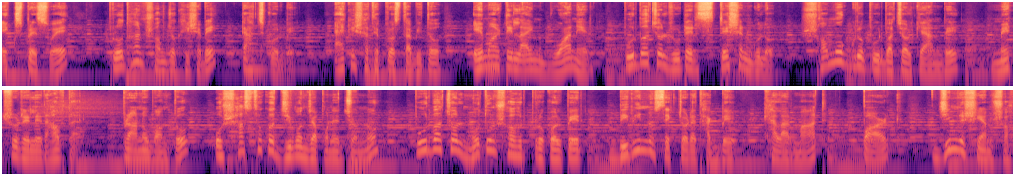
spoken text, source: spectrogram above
এক্সপ্রেসওয়ে প্রধান সংযোগ হিসেবে কাজ করবে। একই সাথে প্রস্তাবিত এমআরটি লাইন ওয়ানের পূর্বাচল রুটের স্টেশনগুলো সমগ্র পূর্বাচলকে আনবে মেট্রো রেলের আওতায়। প্রাণবন্ত ও স্বাস্থ্যকর জীবনযাপনের জন্য পূর্বাচল নতুন শহর প্রকল্পের বিভিন্ন সেক্টরে থাকবে খেলার মাঠ, পার্ক, জিমনেশিয়াম সহ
